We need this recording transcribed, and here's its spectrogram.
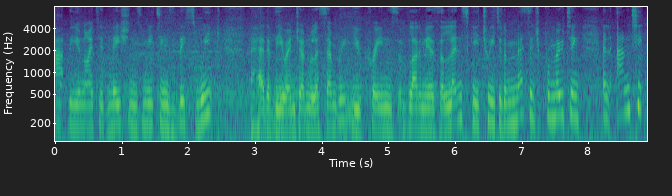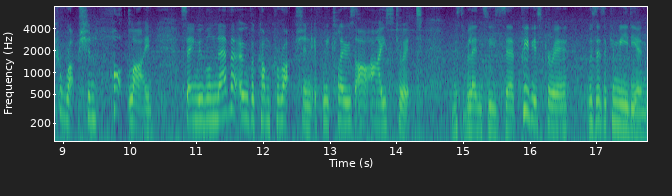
at the United Nations meetings this week. Ahead of the UN General Assembly, Ukraine's Vladimir Zelensky tweeted a message promoting an anti corruption hotline, saying we will never overcome corruption if we close our eyes to it. Mr. Zelensky's uh, previous career was as a comedian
